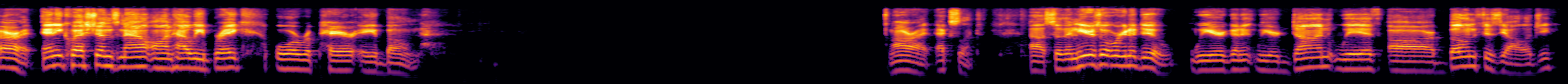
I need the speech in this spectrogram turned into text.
All right. Any questions now on how we break or repair a bone? All right. Excellent. Uh, so then here's what we're going to do. We are to, we are done with our bone physiology.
